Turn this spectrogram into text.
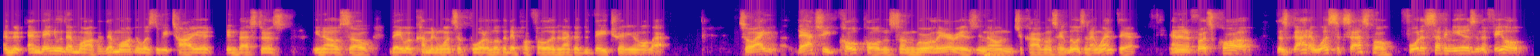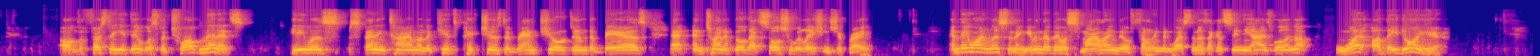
and the, and they knew their market. Their market was the retired investors, you know. So they would come in once a quarter, look at their portfolio. They're not going to do day trading and all that. So I they actually cold called in some rural areas, you know, in Chicago and St. Louis, and I went there. And in the first call, this guy that was successful, four to seven years in the field, oh, the first thing he did was for 12 minutes, he was spending time on the kids' pictures, the grandchildren, the bears, and, and trying to build that social relationship, right? And they weren't listening, even though they were smiling, they were friendly Midwesterners. I can see in the eyes welling up. What are they doing here?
